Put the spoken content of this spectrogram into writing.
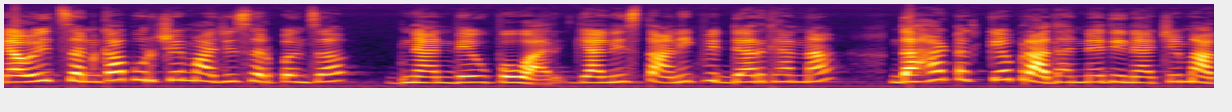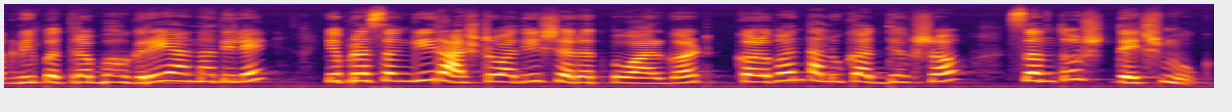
यावेळी चनकापूरचे माजी सरपंच ज्ञानदेव पवार यांनी स्थानिक विद्यार्थ्यांना दहा टक्के प्राधान्य देण्याचे मागणीपत्र भगरे यांना दिले. या प्रसंगी राष्ट्रवादी शरद पवार गट कळवण तालुका अध्यक्ष संतोष देशमुख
